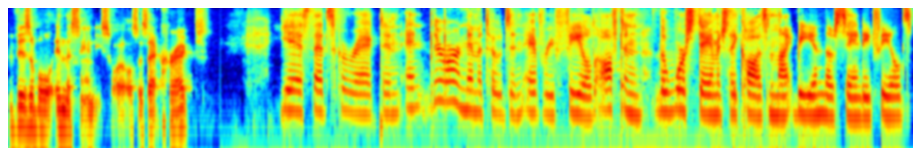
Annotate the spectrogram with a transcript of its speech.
visible in the sandy soils. Is that correct? Yes, that's correct. And and there are nematodes in every field. Often the worst damage they cause might be in those sandy fields.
